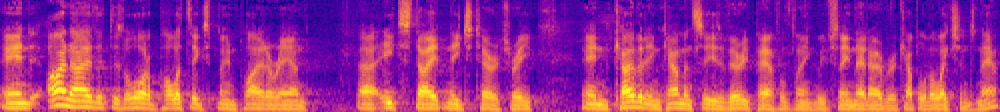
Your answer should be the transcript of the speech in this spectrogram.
And I know that there's a lot of politics being played around uh, each state and each territory, and COVID incumbency is a very powerful thing. We've seen that over a couple of elections now.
